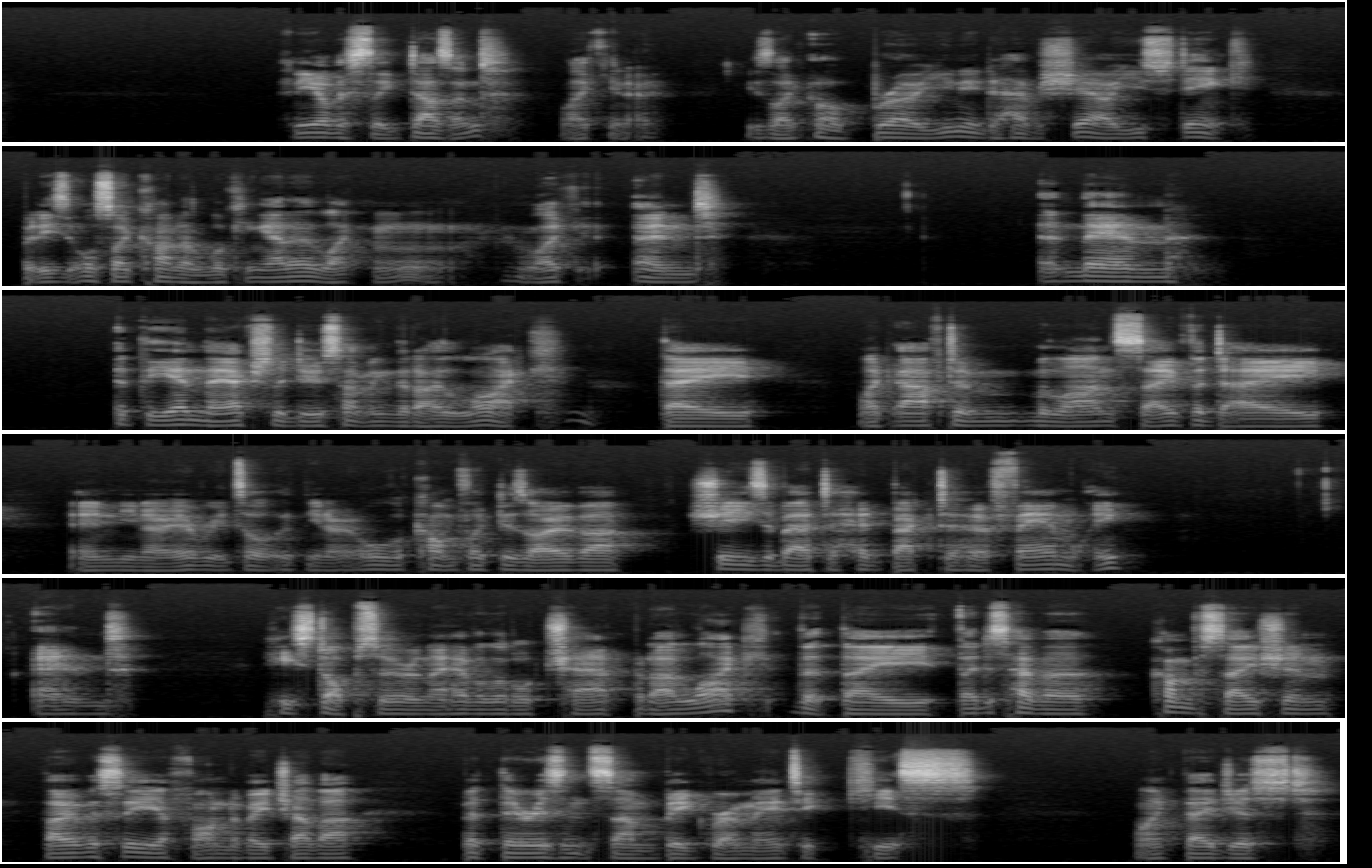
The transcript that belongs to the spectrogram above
And he obviously doesn't. Like, you know, he's like, oh, bro, you need to have a shower. You stink. But he's also kind of looking at her like, mm, like, and, and then at the end, they actually do something that I like. They, like, after Mulan saved the day and, you know, every, it's all, you know, all the conflict is over she's about to head back to her family and he stops her and they have a little chat but i like that they they just have a conversation. They obviously are fond of each other but there isn't some big romantic kiss. Like they just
